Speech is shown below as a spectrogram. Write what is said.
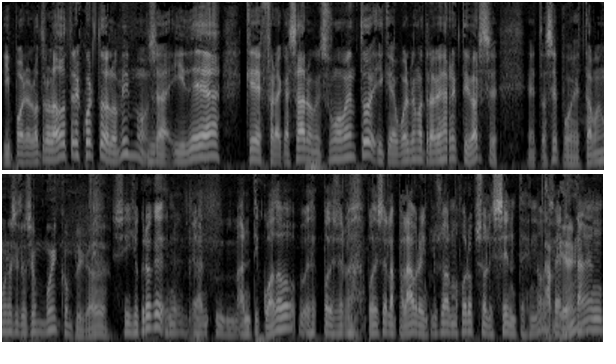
Y por el otro lado, tres cuartos de lo mismo. O sea, ideas que fracasaron en su momento y que vuelven otra vez a reactivarse. Entonces, pues estamos en una situación muy complicada. Sí, yo creo que eh, anticuado eh, puede ser, puede ser la palabra, incluso a lo mejor obsolescentes, ¿no? O sea, están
